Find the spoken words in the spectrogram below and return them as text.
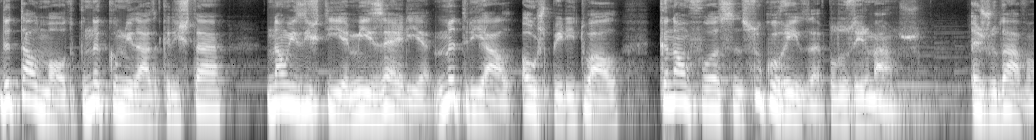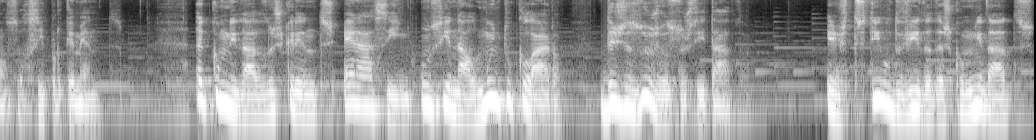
de tal modo que na comunidade cristã não existia miséria material ou espiritual que não fosse socorrida pelos irmãos. Ajudavam-se reciprocamente. A comunidade dos crentes era assim um sinal muito claro de Jesus ressuscitado. Este estilo de vida das comunidades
